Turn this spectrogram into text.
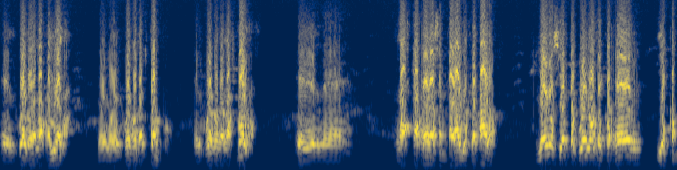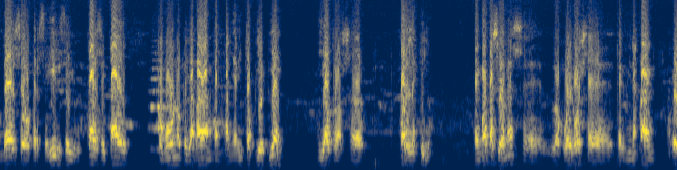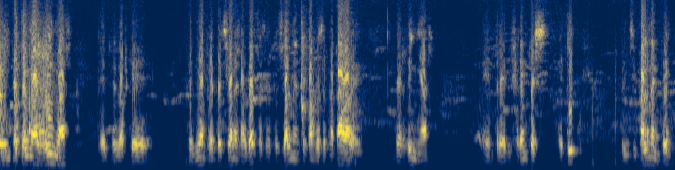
el juego de la rayuela, luego el juego del trompo, el juego de las bolas, eh, las carreras en caballos rotados, luego ciertos juegos de correr y esconderse o perseguirse y buscarse y tal, como uno que llamaban compañerito pie-pie y otros eh, por el estilo. En ocasiones eh, los juegos eh, terminaban en pequeñas riñas entre los que tenían pretensiones adversas, especialmente cuando se trataba de, de riñas entre diferentes equipos, principalmente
